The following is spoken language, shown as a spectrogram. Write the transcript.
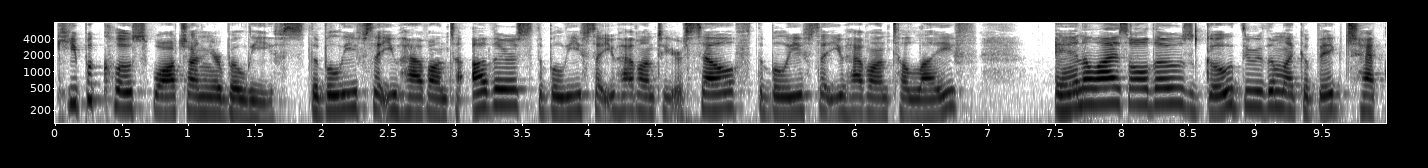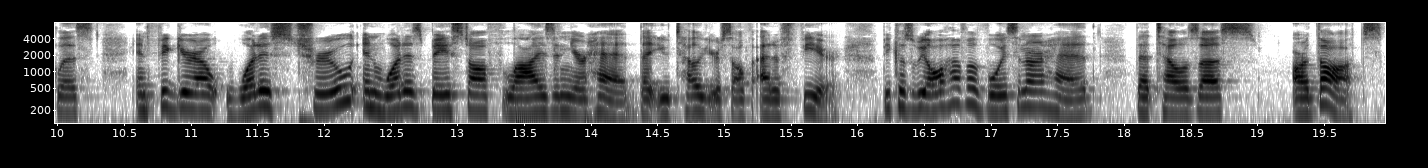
Keep a close watch on your beliefs the beliefs that you have onto others, the beliefs that you have onto yourself, the beliefs that you have onto life, analyze all those, go through them like a big checklist, and figure out what is true and what is based off lies in your head that you tell yourself out of fear. Because we all have a voice in our head that tells us our thoughts.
